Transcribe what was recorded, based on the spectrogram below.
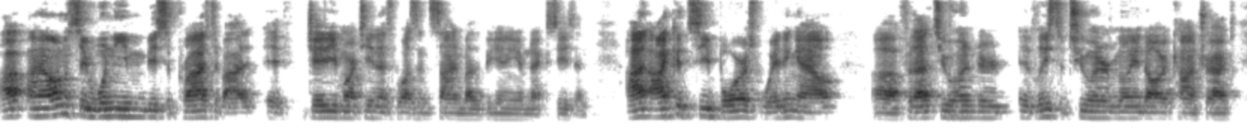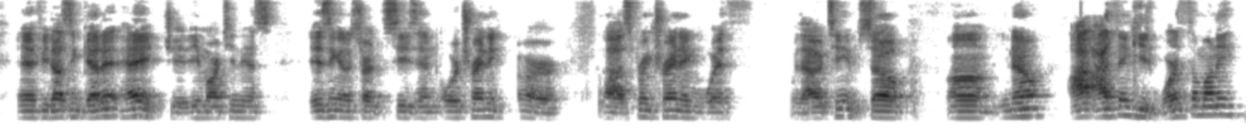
I, I, honestly wouldn't even be surprised if I, if JD Martinez wasn't signed by the beginning of next season. I, I could see Boras waiting out uh, for that 200, at least a 200 million dollar contract. And if he doesn't get it, hey, JD Martinez isn't going to start the season or training or uh, spring training with without a team. So um, you know, I, I think he's worth the money.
